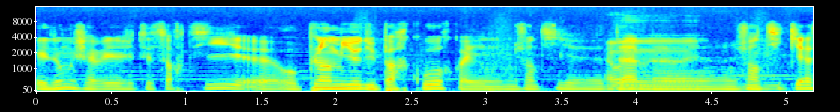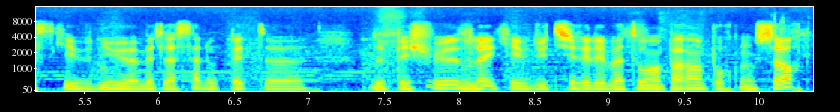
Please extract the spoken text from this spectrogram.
Et donc, j'avais, j'étais sorti euh, au plein milieu du parcours. Quoi. Il y a une gentille euh, Ah ouais, dame, ouais, ouais. un gentil cast qui est venu euh, mettre la salopette de pêcheuse, Mhm. là, et qui est venu tirer les bateaux un par un pour qu'on sorte.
